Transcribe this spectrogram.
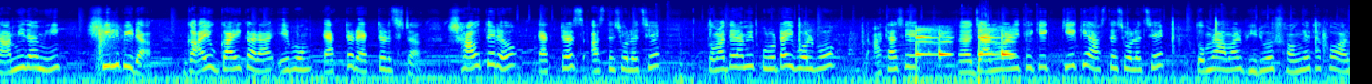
নামি দামি শিল্পীরা। গায়ক গায়িকারা এবং অ্যাক্টার অ্যাক্টার্সরা সাউথেরও অ্যাক্টার্স আসতে চলেছে। তোমাদের আমি পুরোটাই বলব আঠাশে জানুয়ারি থেকে কে কে আসতে চলেছে তোমরা আমার ভিডিওর সঙ্গে থাকো আর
